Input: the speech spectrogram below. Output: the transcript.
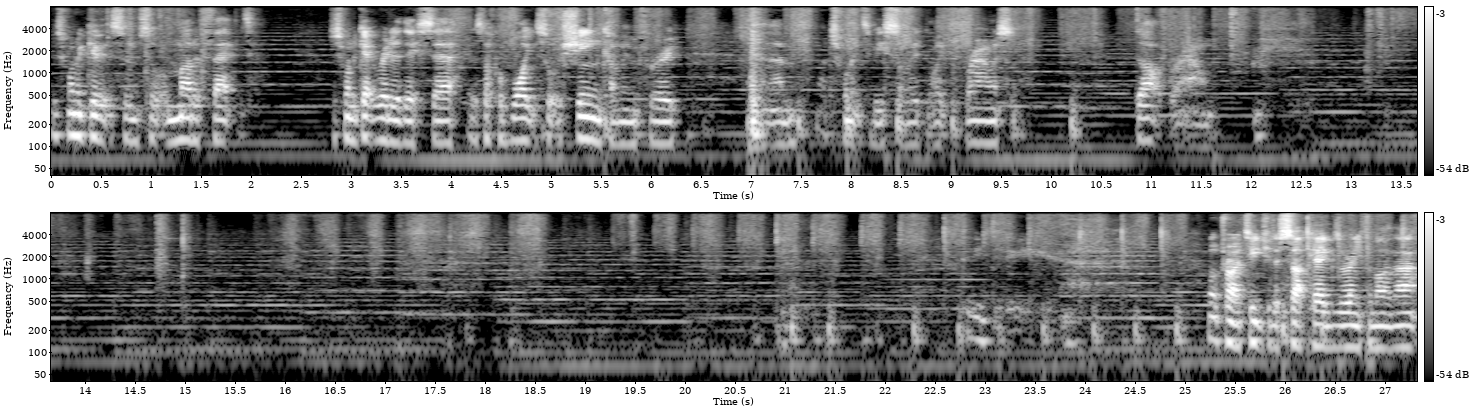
Just want to give it some sort of mud effect. Just want to get rid of this, uh, there's like a white sort of sheen coming through. Um, I just want it to be solid, like brownish, dark brown. not trying to teach you to suck eggs or anything like that.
